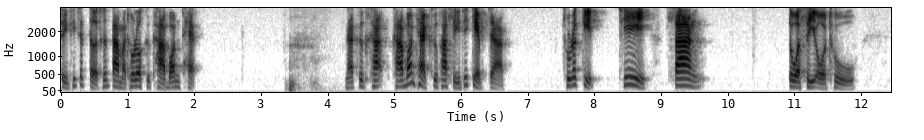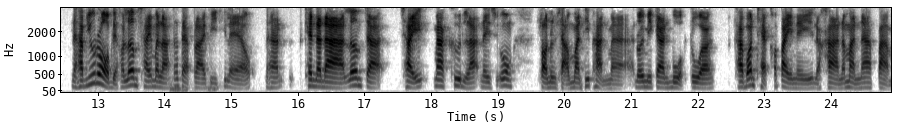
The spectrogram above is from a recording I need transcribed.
สิ่งที่จะเกิดขึ้นตามมาทั่วโลกคือ carbon tax นะคือ carbon tax คือภาษีที่เก็บจากธุรกิจที่สร้างตัว CO2 นะครับยุโรปเนี่ยเขาเริ่มใช้มาละตั้งแต่ปลายปีที่แล้วนะฮะแคนาดาเริ่มจะใช้มากขึ้นละในช่วงสองถึงสามวันที่ผ่านมา โดยมีการบวกตัวคาร์บอนแท็กเข้าไปในราคาน้ำมันหน้าปั๊ม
